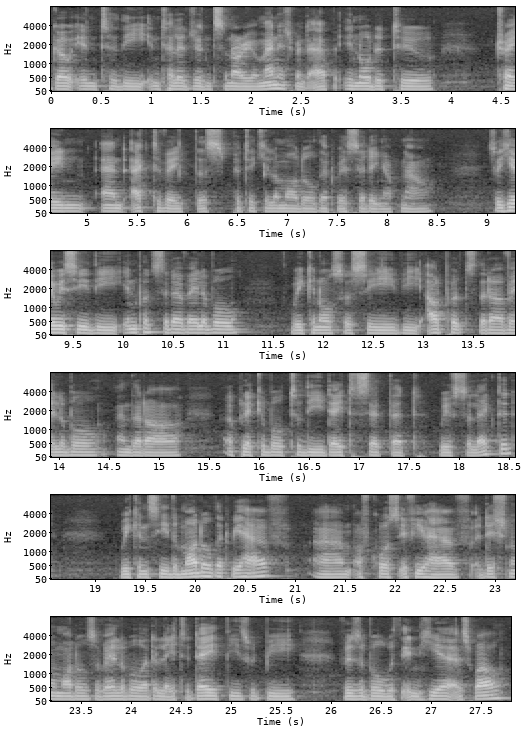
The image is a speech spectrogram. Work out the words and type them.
go into the intelligent scenario management app in order to train and activate this particular model that we're setting up now. So here we see the inputs that are available. We can also see the outputs that are available and that are applicable to the data set that we've selected. We can see the model that we have. Um, of course, if you have additional models available at a later date, these would be visible within here as well.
